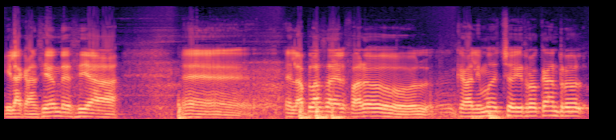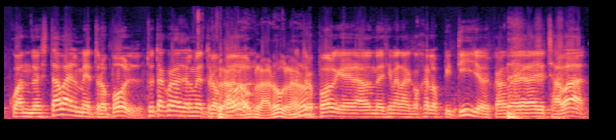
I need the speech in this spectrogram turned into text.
y la canción decía... eh, en la plaza del farol, Calimocho y rock and roll, cuando estaba el Metropol. ¿Tú te acuerdas del Metropol? Claro, claro, claro. Metropol, que era donde se iban a coger los pitillos cuando era yo chaval.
